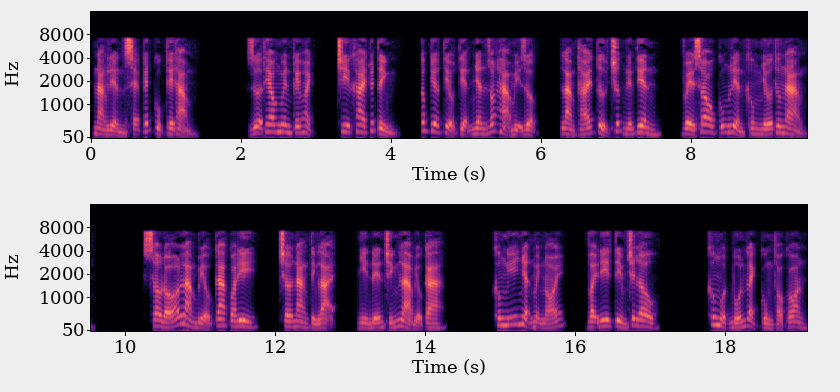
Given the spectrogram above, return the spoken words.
nàng liền sẽ kết cục thê thảm. Dựa theo nguyên kế hoạch, chi khai tuyết tình, cấp kia tiểu tiện nhân rót hạ mị dược, làm thái tử trước nếm tiên, về sau cũng liền không nhớ thương nàng. Sau đó làm biểu ca qua đi, chờ nàng tỉnh lại, nhìn đến chính là biểu ca. Không nghĩ nhận mệnh nói, vậy đi tìm chết lâu. Không một bốn gạch cùng thỏ con.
